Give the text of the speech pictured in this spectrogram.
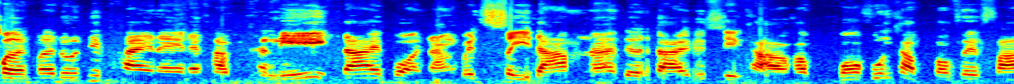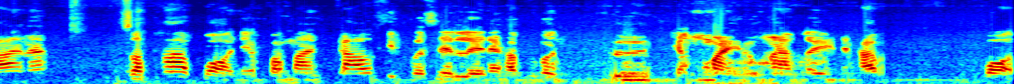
เปิดมาดูที่ภายในนะครับคันนี้ได้เบาะหนังเป็นสีดำนะเดินได้ด้วยสีขาวครับเบาะคนขับเบาะไฟฟ้านะสภาพเบาะเนี่ยประมาณ 90%เลยนะครับทุกคนคือยังใหม่มากๆเลยนะครับเบาะ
